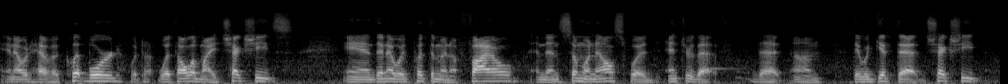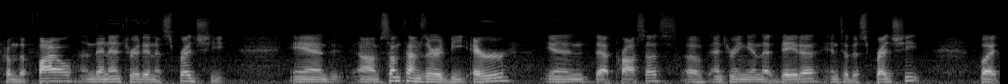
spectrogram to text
and I would have a clipboard with, with all of my check sheets and then I would put them in a file and then someone else would enter that, that um, they would get that check sheet from the file and then enter it in a spreadsheet. And um, sometimes there would be error in that process of entering in that data into the spreadsheet. But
